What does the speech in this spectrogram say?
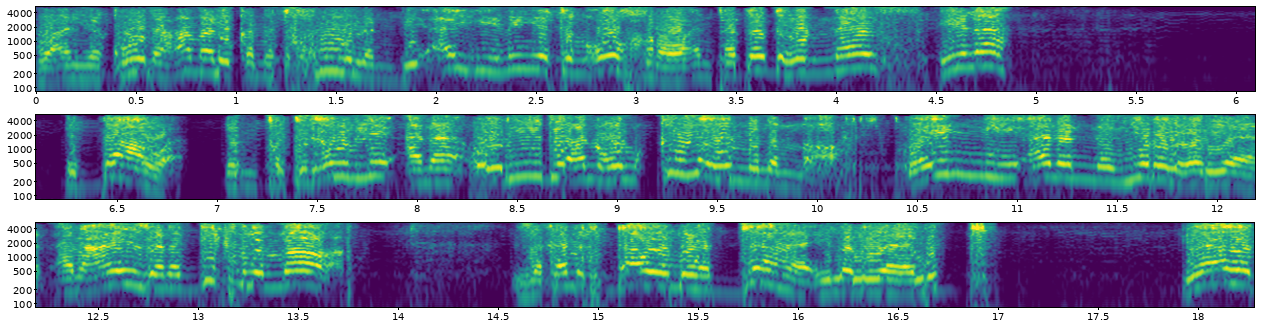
وأن يكون عملك مدخولا بأي نية أخرى وأنت تدعو الناس إلى الدعوة. انت تدعون لي أنا أريد أن أنقذهم من النار. وإني أنا النذير العريان. أنا عايز أنجيك من النار. إذا كانت الدعوة موجهة إلى الوالد يا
